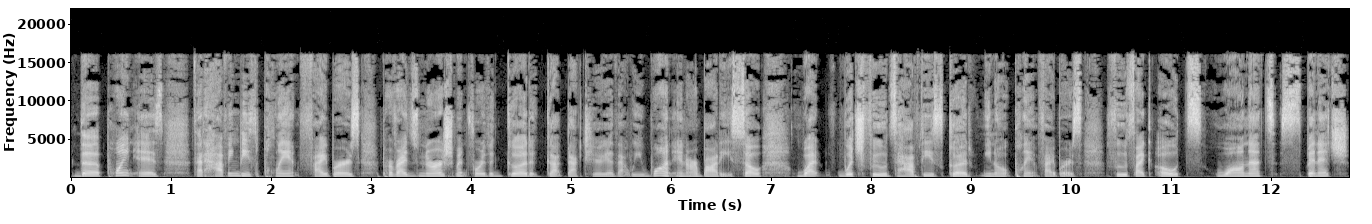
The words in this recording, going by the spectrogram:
the point is that having these plant fibers provides nourishment for the good gut bacteria that we want in our body. So what which foods have these good, you know, plant fibers? Foods like oats, walnuts, spinach,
